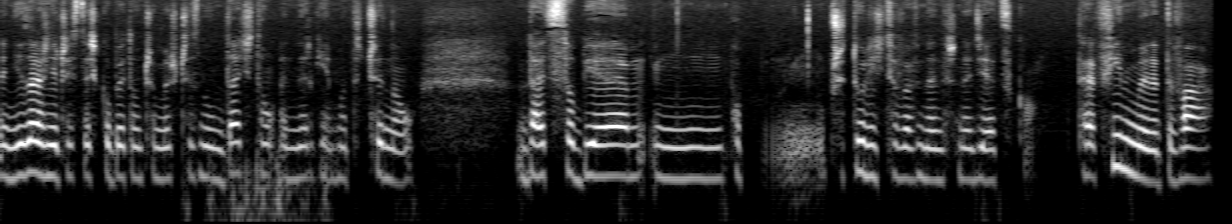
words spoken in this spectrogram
niezależnie czy jesteś kobietą, czy mężczyzną, dać tą energię matczyną, dać sobie, mm, po, mm, przytulić to wewnętrzne dziecko. Te filmy dwa,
